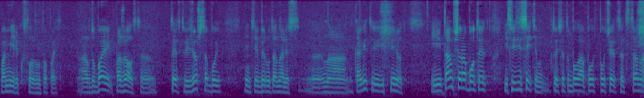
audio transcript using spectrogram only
В Америку сложно попасть. А в Дубай, пожалуйста, тест везешь с собой, они тебе берут анализ э, на ковид и, и вперед. И там все работает. И в связи с этим, то есть это была, пол- получается, эта страна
